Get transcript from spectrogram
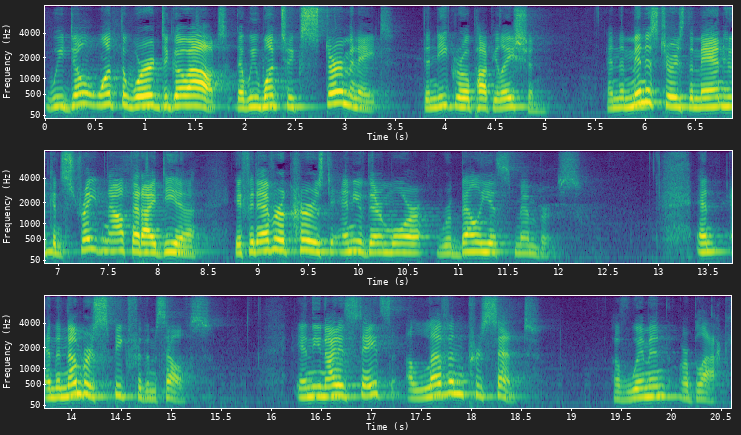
We don't want the word to go out that we want to exterminate the Negro population. And the minister is the man who can straighten out that idea if it ever occurs to any of their more rebellious members. And, and the numbers speak for themselves. In the United States, 11% of women are black.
